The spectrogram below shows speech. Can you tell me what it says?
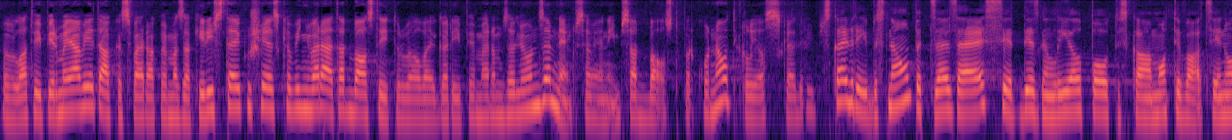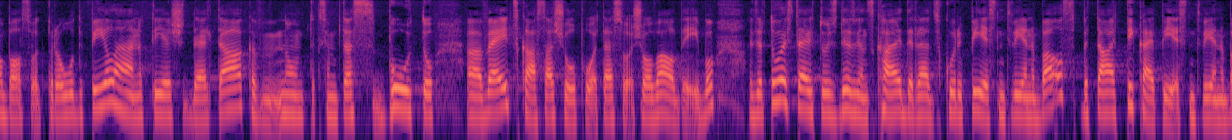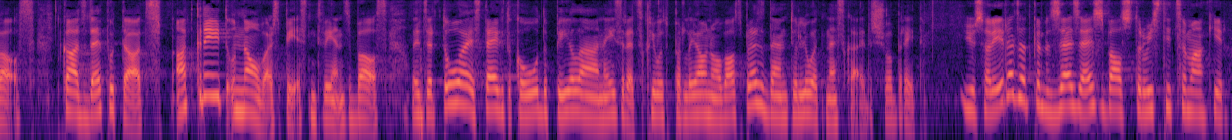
Latvija pirmajā vietā, kas vairāk vai mazāk ir izteikušies, ka viņi varētu atbalstīt, tur vēl vajag arī, piemēram, Zaļo un Zemnieku savienības atbalstu, par ko nav tik liels skaidrības. Skaidrības nav, bet ZZS ir diezgan liela politika politiskā motivācija nobalsot par Ulu Pīlēnu tieši dēļ tā, ka nu, tiksim, tas būtu uh, veids, kā sašūpot esošo valdību. Līdz ar to es teiktu, es diezgan skaidri redzu, kur ir 51 balss, bet tā ir tikai 51 balss. Kāds deputāts atkrīt un nav vairs 51 balss. Līdz ar to es teiktu, ka Ulu Pīlēna izredz kļūt par jauno valsts prezidentu ļoti neskaidrs šobrīd. Jūs arī redzat, ka ZZS balss tur visticamāk ir.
